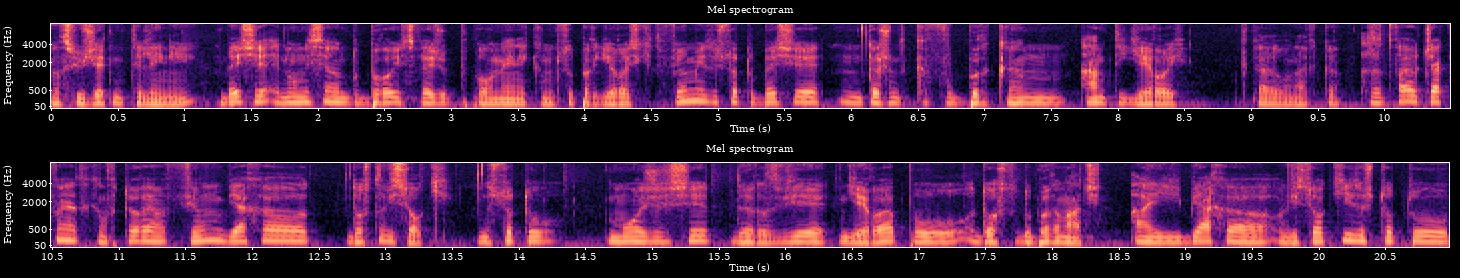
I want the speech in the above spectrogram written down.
в сюжетните линии. Беше едно наистина добро и свежо попълнение към супергеройските филми, защото беше точно такъв объркан антигерой, така да го нарека. Затова и очакванията към втория филм бяха доста високи, защото можеше да развие героя по доста добър начин. А и бяха високи, защото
